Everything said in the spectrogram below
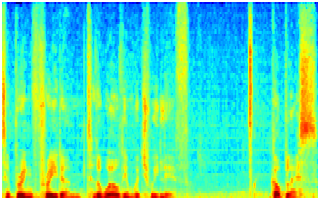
to bring freedom to the world in which we live. God bless.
